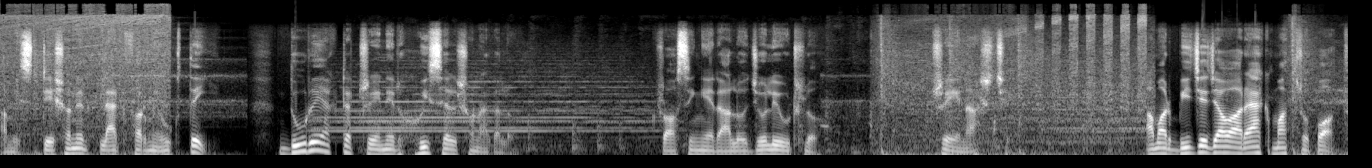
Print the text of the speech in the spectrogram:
আমি স্টেশনের প্ল্যাটফর্মে উঠতেই দূরে একটা ট্রেনের হুইসেল শোনা গেল। ক্রসিংয়ের আলো জ্বলে উঠল। ট্রেন আসছে। আমার বিজে যাওয়ার একমাত্র পথ।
